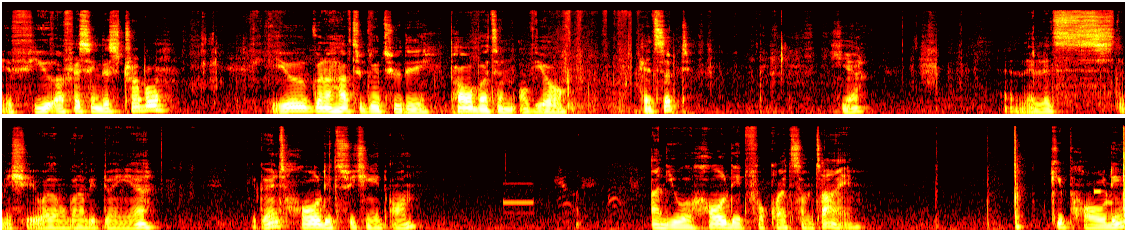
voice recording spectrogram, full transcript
If you are facing this trouble you're gonna have to go to the power button of your headset here. And then let's let me show you what I'm gonna be doing here. You're going to hold it switching it on. And you will hold it for quite some time. Keep holding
